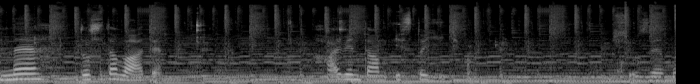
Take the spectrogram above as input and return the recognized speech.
не доставати. Хай він там і стоїть всю зиму.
